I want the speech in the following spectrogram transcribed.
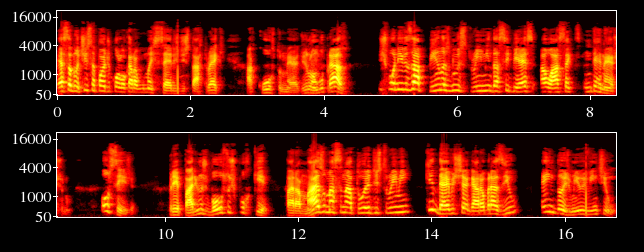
Essa notícia pode colocar algumas séries de Star Trek a curto, médio e longo prazo disponíveis apenas no streaming da CBS All Access International. Ou seja, preparem os bolsos porque para mais uma assinatura de streaming que deve chegar ao Brasil em 2021.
